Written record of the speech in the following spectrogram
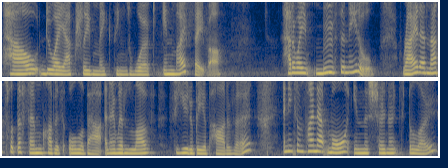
How do I actually make things work in my favor? How do I move the needle? Right? And that's what the Femme Club is all about. And I would love for you to be a part of it. And you can find out more in the show notes below.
